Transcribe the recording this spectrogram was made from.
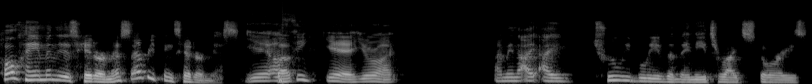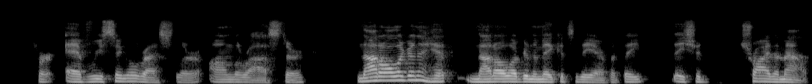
Paul Heyman is hit or miss. Everything's hit or miss. Yeah, I think. Yeah, you're right. I mean, I, I truly believe that they need to write stories for every single wrestler on the roster. Not all are going to hit, not all are going to make it to the air, but they they should try them out.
